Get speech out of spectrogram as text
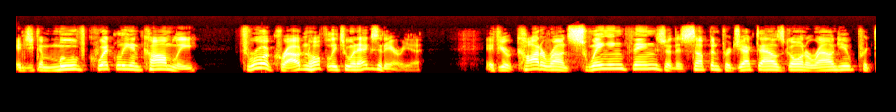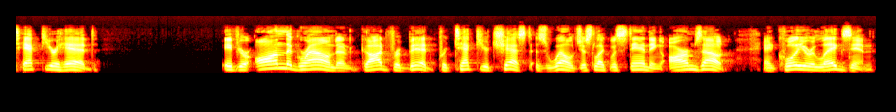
And you can move quickly and calmly through a crowd and hopefully to an exit area. If you're caught around swinging things or there's something projectiles going around you, protect your head. If you're on the ground, and God forbid, protect your chest as well, just like with standing, arms out, and coil your legs in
